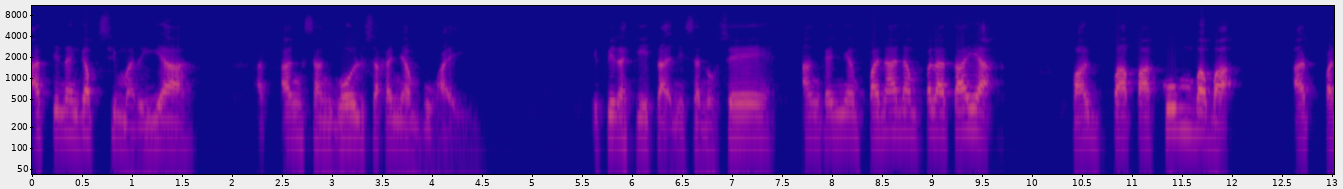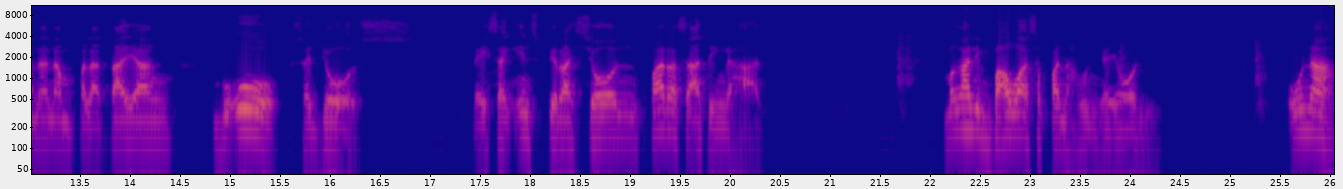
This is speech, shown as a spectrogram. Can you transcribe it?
at tinanggap si Maria at ang sanggol sa kanyang buhay. Ipinakita ni San Jose ang kanyang pananampalataya, pagpapakumbaba at pananampalatayang buo sa Diyos na isang inspirasyon para sa ating lahat. Mga halimbawa sa panahon ngayon. Una,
